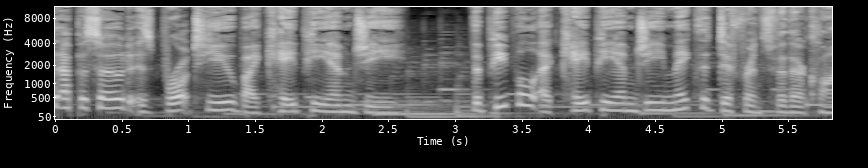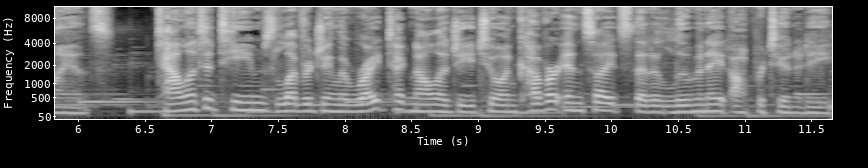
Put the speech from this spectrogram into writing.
episode is brought to you by KPMG. The people at KPMG make the difference for their clients. Talented teams leveraging the right technology to uncover insights that illuminate opportunity.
